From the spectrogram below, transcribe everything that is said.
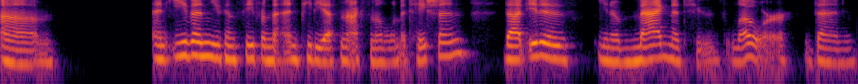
Um, and even you can see from the NPDS maximum limitation, that it is, you know, magnitudes lower than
